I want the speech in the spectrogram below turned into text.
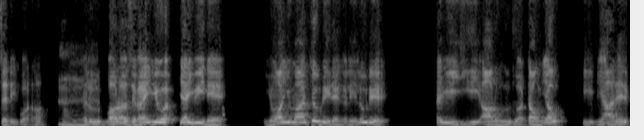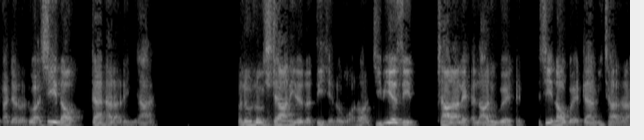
စက်တွေပေါ့နော်อืมအဲ့လိုဘာလို့လဲစကိုင်းမျိုးပြိုက်ရွေးနဲ့ရွာယူမှာကျုပ်နေတဲ့ကလေးလုတ်တဲ့အဲ့ဒီကြီးတွေအားလုံးလို့သူကတောင်မြောက်ဒီများတဲ့အခါကျတော့သူကအရှိနောက်တန်းထားတာတွေများတယ်ဘယ်လိုလှုပ်ရှားနေလဲဆိုတော့သိကျင်လို့ပေါ့နော် GPS တွေချတာလဲအလားတူပဲအရှိနောက်ပဲတန်းပြီးချတာ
